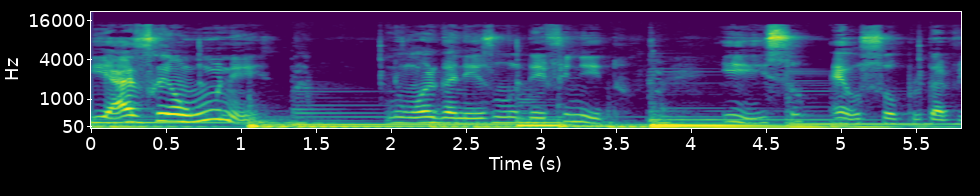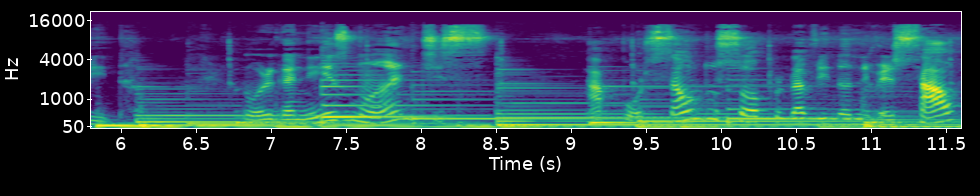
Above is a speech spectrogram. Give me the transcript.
e as reúne num organismo definido. E isso é o sopro da vida. No organismo, antes, a porção do sopro da vida universal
